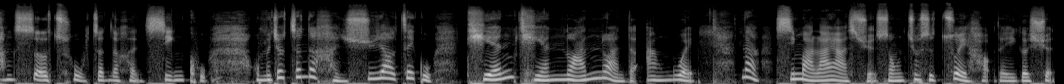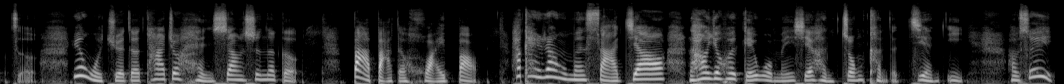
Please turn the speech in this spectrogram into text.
当社畜真的很辛苦，我们就真的很需要这股甜甜暖暖的安慰。那喜马拉雅雪松就是最好的一个选择，因为我觉得它就很像是那个爸爸的怀抱，它可以让我们撒娇，然后又会给我们一些很中肯的建议。好，所以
